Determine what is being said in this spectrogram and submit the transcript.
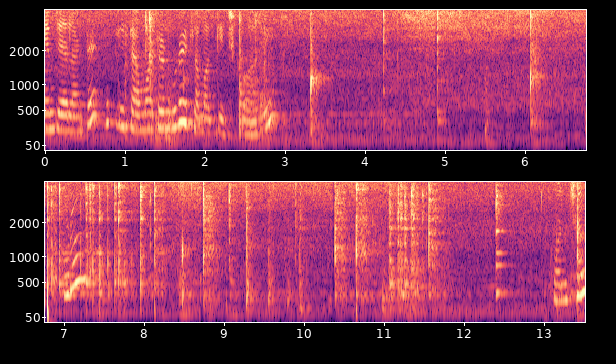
ఏం చేయాలంటే ఈ టమాటాను కూడా ఇట్లా మగ్గించుకోవాలి ఇప్పుడు కొంచెం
